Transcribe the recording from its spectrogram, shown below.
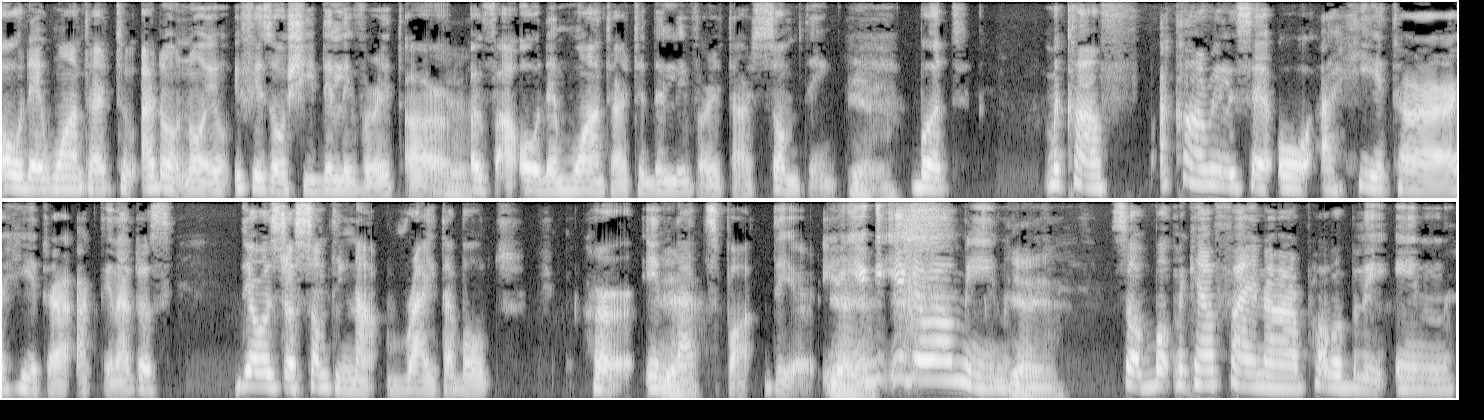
oh they want her to. I don't know if it's or she deliver it or Yeah. if oh them want her to deliver it or something. Yeah. But I can't. I can't really say oh I hate her or I hate her acting. I just there was just something not right about her in Yeah. that spot there. You, Yeah, you, you get what I mean? Yeah. Yeah. So, but we can find her probably in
